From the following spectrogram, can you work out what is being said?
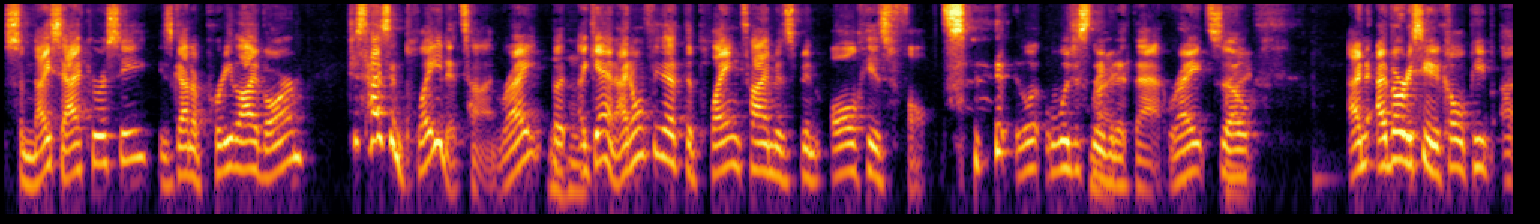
some nice accuracy. He's got a pretty live arm. Just hasn't played a ton, right? But mm-hmm. again, I don't think that the playing time has been all his faults. we'll just leave right. it at that, right? So right. I, have already seen a couple people. Uh,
